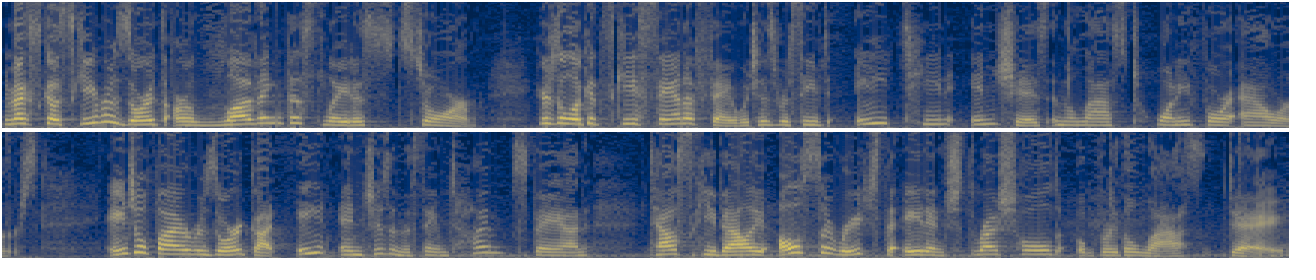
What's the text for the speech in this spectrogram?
New Mexico ski resorts are loving this latest storm. Here's a look at Ski Santa Fe, which has received 18 inches in the last 24 hours. Angel Fire Resort got 8 inches in the same time span. Taos Ski Valley also reached the 8-inch threshold over the last day.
